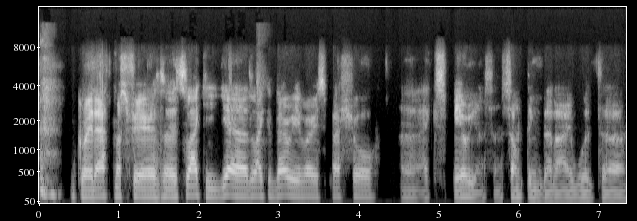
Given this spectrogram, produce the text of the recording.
great atmosphere. So it's like a, yeah, like a very very special uh, experience and something that I would uh,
